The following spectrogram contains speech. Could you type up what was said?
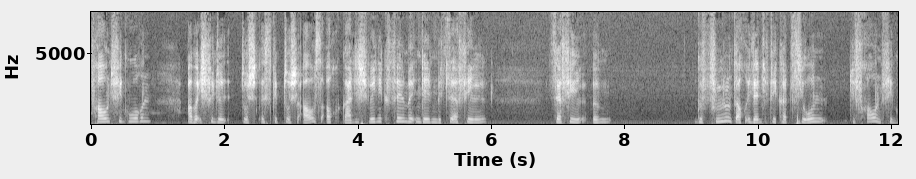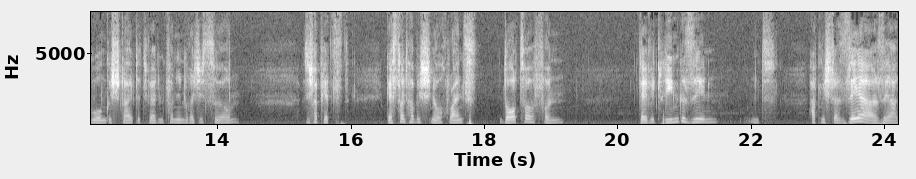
Frauenfiguren. Aber ich finde, durch, es gibt durchaus auch gar nicht wenig Filme, in denen mit sehr viel, sehr viel ähm, Gefühl und auch Identifikation die Frauenfiguren gestaltet werden von den Regisseuren. Also ich habe jetzt, gestern habe ich noch Ryan's Daughter von David Lean gesehen und habe mich da sehr, sehr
